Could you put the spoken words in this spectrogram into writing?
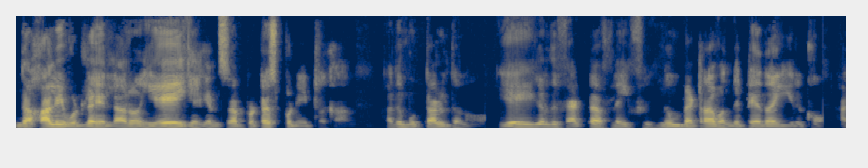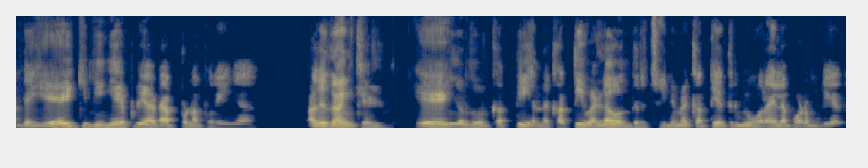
இந்த ஹாலிவுட்டில் எல்லாரும் ஏஐக்கு அகேன்ஸ்டாக ப்ரொட்டஸ்ட் பண்ணிகிட்ருக்காங்க அது முட்டாள்தனம். ஏஐங்கிறது ஃபேக்ட் ஆஃப் லைஃப் இன்னும் பெட்டராக வந்துட்டே தான் இருக்கும். அந்த ஏஐக்கு நீங்கள் எப்படி அடாப்ட் பண்ண போகிறீங்க அதுதான் கேள்வி. ஏஐங்கிறது ஒரு கத்தி. அந்த கத்தி வெளில வந்துருச்சு. இனிமேல் கத்தியை திரும்பி உரையில போட முடியாது.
